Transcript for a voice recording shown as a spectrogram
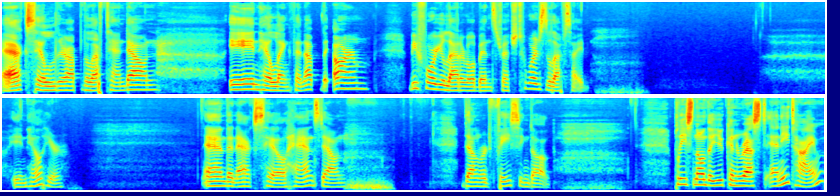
Exhale, drop the left hand down. Inhale, lengthen up the arm before you lateral bend stretch towards the left side. Inhale here. And then exhale, hands down. Downward facing dog. Please know that you can rest anytime.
